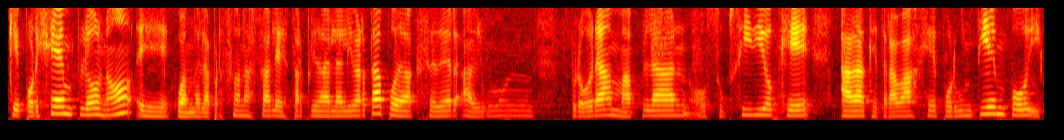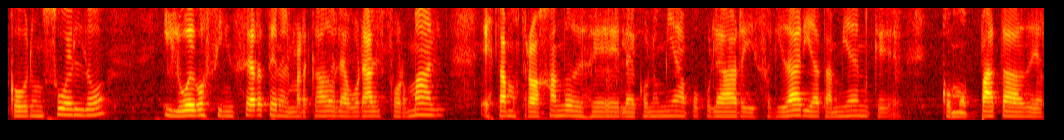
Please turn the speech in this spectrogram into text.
que, por ejemplo, ¿no? Eh, cuando la persona sale de estar privada de la libertad, pueda acceder a algún programa, plan o subsidio que haga que trabaje por un tiempo y cobre un sueldo y luego se inserte en el mercado laboral formal. Estamos trabajando desde la economía popular y solidaria también, que como pata de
